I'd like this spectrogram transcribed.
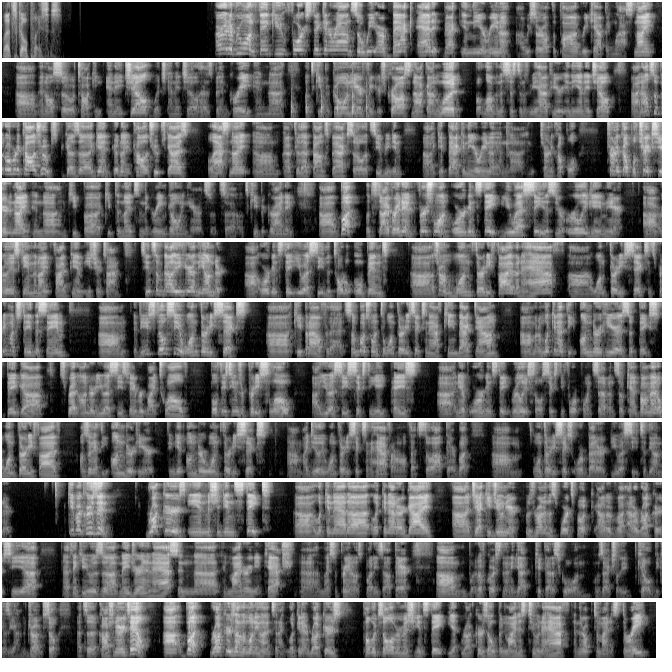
let's go places. All right, everyone. Thank you for sticking around. So we are back at it, back in the arena. Uh, we started off the pod recapping last night um, and also talking NHL, which NHL has been great. And uh, let's keep it going here. Fingers crossed, knock on wood. But loving the systems we have here in the NHL. Uh, and I'll flip it over to college hoops because, uh, again, good night in college hoops, guys. Last night um, after that bounce back. So let's see if we can uh, get back in the arena and, uh, and turn a couple turn a couple tricks here tonight and, uh, and keep uh, keep the Knights in the green going here. Let's let's, uh, let's keep it grinding. Uh, but let's dive right in. First one, Oregon State USC. This is your early game here. Uh, earliest game of the night, 5 p.m. Eastern time. Seeing some value here on the under. Uh, Oregon State USC. The total opened. it's around 135 and a half, 136. It's pretty much stayed the same. Um, if you still see a 136, keep an eye out for that. Some books went to 136 and a half, came back down. Um, and I'm looking at the under here as a big big uh, spread under. USC's favored by 12. Both these teams are pretty slow. Uh, USC 68 pace, uh, and you have Oregon State really slow, 64.7. So KenPom at a 135. I was looking at the under here. If you can get under 136, um, ideally 136 and a half. I don't know if that's still out there, but um, 136 or better USC to the under. Keep on cruising. Rutgers and Michigan State. Uh, looking at uh, looking at our guy uh, Jackie Jr., who's running the sports book out of uh, out of Rutgers. He, uh, I think he was uh, majoring in ass and uh, and minoring in cash. Uh, my Sopranos buddies out there, um, but of course then he got kicked out of school and was actually killed because he got into drugs. So that's a cautionary tale. but Rutgers on the money line tonight. Looking at Rutgers, Publix all over Michigan State. Yet Rutgers open minus two and a half, and they're up to minus three.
